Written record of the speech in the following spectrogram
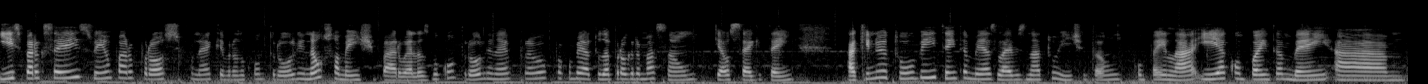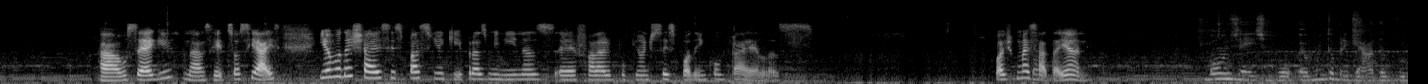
E espero que vocês venham para o próximo, né, Quebrando o Controle. Não somente para o Elas no Controle, né, para acompanhar toda a programação que a OSEG tem aqui no YouTube e tem também as lives na Twitch. Então acompanhem lá e acompanhem também a, a o SEG nas redes sociais. E eu vou deixar esse espacinho aqui para as meninas é, falarem um pouquinho onde vocês podem encontrar elas. Pode começar. Tayane. Bom, gente, é, muito obrigada por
